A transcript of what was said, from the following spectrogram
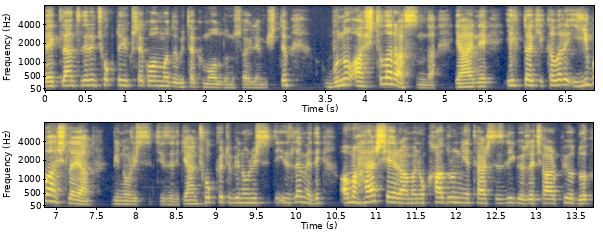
beklentilerin çok da yüksek olmadığı bir takım olduğunu söylemiştim bunu aştılar aslında. Yani ilk dakikalara iyi başlayan bir Norwich City izledik. Yani çok kötü bir Norwich City izlemedik ama her şeye rağmen o kadronun yetersizliği göze çarpıyordu.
